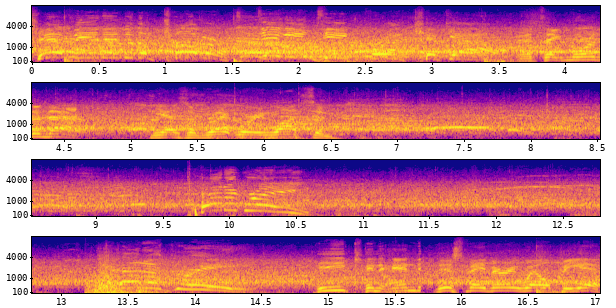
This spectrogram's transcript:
champion into the cover. Digging deep for a kick out. Gonna take more than that. He has him right where he wants him. Pedigree. He can end it. This may very well be it.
